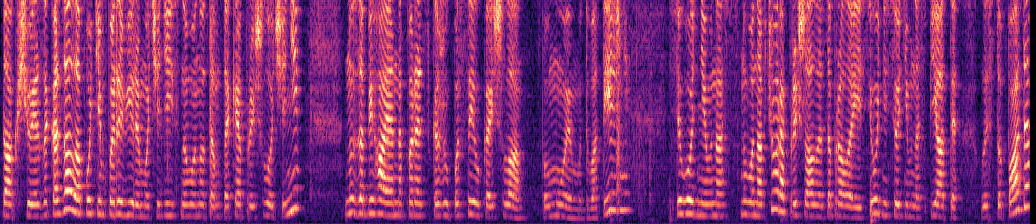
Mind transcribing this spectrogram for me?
так, що я заказала, потім перевіримо, чи дійсно воно там таке прийшло, чи ні. Ну, забігає наперед, скажу, посилка йшла, по-моєму, два тижні. Сьогодні у нас, ну вона вчора прийшла, але забрала її сьогодні. Сьогодні у нас 5 листопада,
